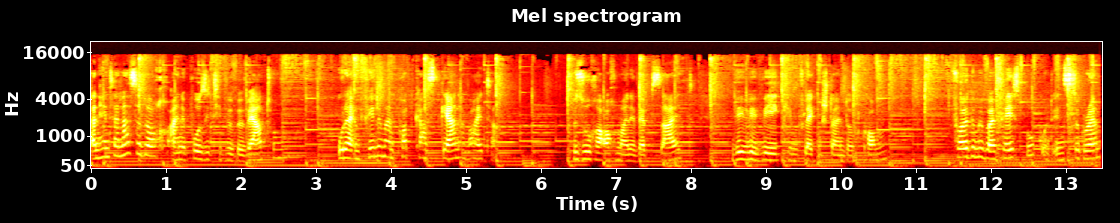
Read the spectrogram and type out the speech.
dann hinterlasse doch eine positive Bewertung oder empfehle meinen Podcast gerne weiter. Besuche auch meine Website www.kimfleckenstein.com. Folge mir bei Facebook und Instagram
